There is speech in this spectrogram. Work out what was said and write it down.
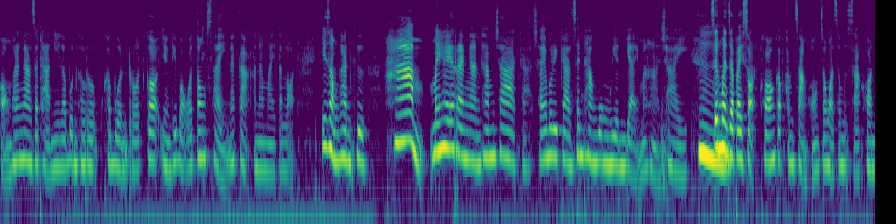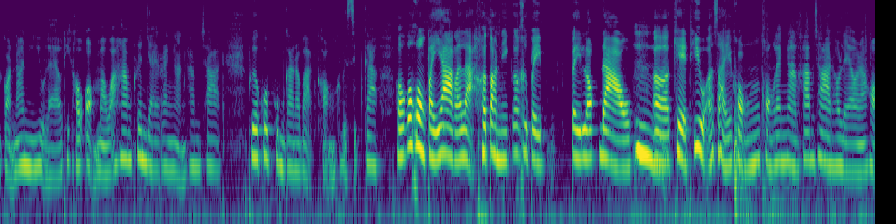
ของพนักงานสถานีและบนขบวนขบวนรถก็อย่างที่บอกว่าต้องใส่หน้ากากอนามัยตลอด ที่สำคัญคือ ห้ามไม่ให้แรงงานข้ามชาติค่ะ ใช้บริการเส้นทางวงเวียนใหญ่มหาชัย ซึ่งมันจะไปสอดคล้องกับคำสั่งของจังหวัดสมุทรสาครก่อนหน้านี้อยู่แล้ว ที่เขาออกมาว่าห้ามเคลื่อนย้ายแรงงานข้ามชาติ เพื่อควบคุมการระบาดของโควิด -19 เขาก็คงไปยากแล้วล่ะเพราะตอนนี้ก็คือไป ไปล็อกดาวน์อืมเอ่อเขตที่อยู่อาศัยของของแรงงานข้ามชาติเขาแล้วนะหอ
